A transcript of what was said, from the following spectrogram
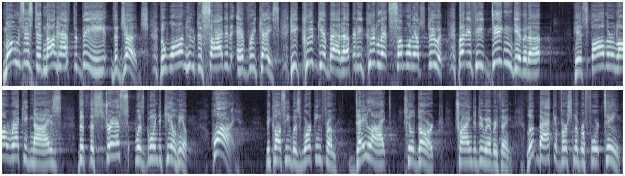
Moses did not have to be the judge, the one who decided every case. He could give that up and he could let someone else do it. But if he didn't give it up, his father-in-law recognized that the stress was going to kill him. Why? Because he was working from daylight till dark trying to do everything. Look back at verse number 14.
